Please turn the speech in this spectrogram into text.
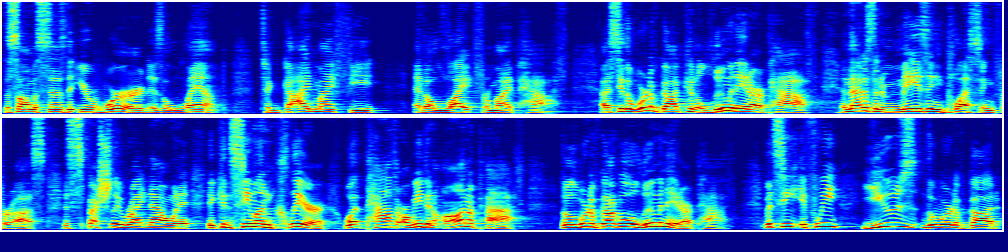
the psalmist says that your word is a lamp to guide my feet and a light for my path. I see the Word of God can illuminate our path, and that is an amazing blessing for us, especially right now when it, it can seem unclear what path, are we even on a path? The Word of God will illuminate our path. But see, if we use the Word of God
